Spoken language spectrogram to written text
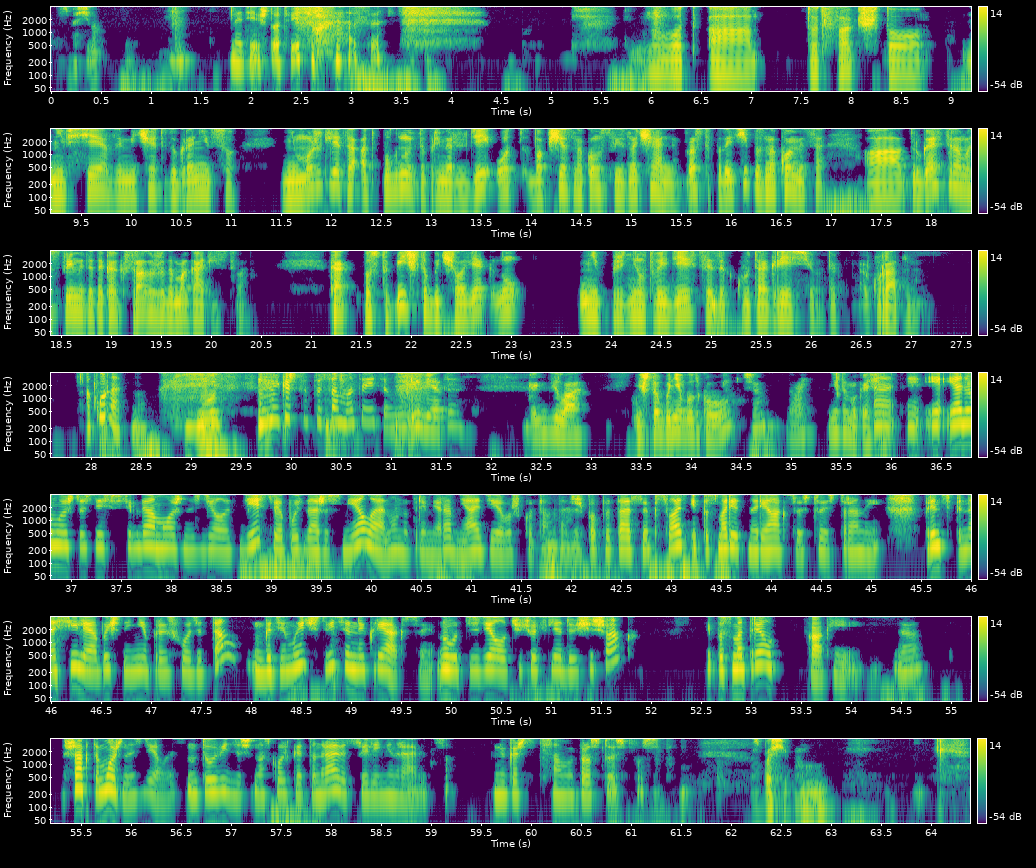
Спасибо. Надеюсь, что ответил. Ну вот, а, тот факт, что не все замечают эту границу, не может ли это отпугнуть, например, людей от вообще знакомства изначально? Просто подойти, познакомиться, а другая сторона воспримет это как сразу же домогательство. Как поступить, чтобы человек, ну, не принял твои действия за какую-то агрессию, так аккуратно. Аккуратно. Ну вот. Мне кажется, ты сам ответил. Привет. Как дела? И чтобы не было такого, все, давай, не домогайся. Я, я думаю, что здесь всегда можно сделать действие, пусть даже смелое, ну, например, обнять девушку, там даже попытаться ее поцеловать и посмотреть на реакцию с той стороны. В принципе, насилие обычно не происходит там, где мы чувствительны к реакции. Ну, вот сделал чуть-чуть следующий шаг и посмотрел, как ей. Да? Шаг-то можно сделать, но ты увидишь, насколько это нравится или не нравится. Мне кажется, это самый простой способ. Спасибо.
